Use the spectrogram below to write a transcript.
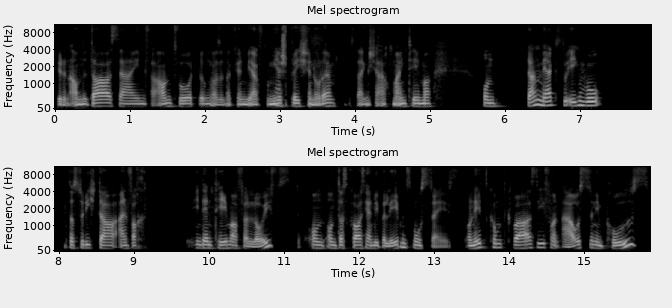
für den anderen Dasein, Verantwortung, also da können wir auch von ja. mir sprechen, oder? Das ist eigentlich auch mein Thema. Und dann merkst du irgendwo, dass du dich da einfach in dem Thema verläufst und, und das quasi ein Überlebensmuster ist. Und jetzt kommt quasi von außen Impuls,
